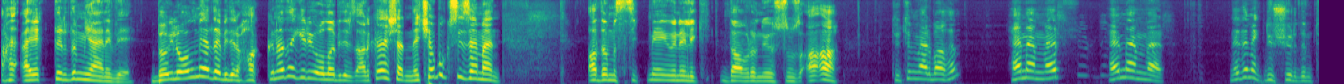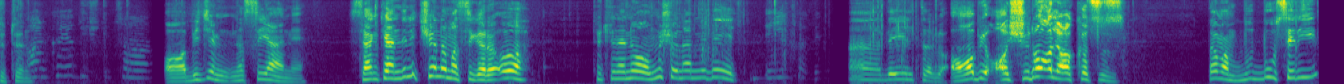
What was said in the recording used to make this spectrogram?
ay- ayıktırdım yani bir. Böyle olmayabilir. Hakkına da giriyor olabiliriz. Arkadaşlar ne çabuk siz hemen adamı sikmeye yönelik davranıyorsunuz. Aa tütün ver bakın. Hemen ver. Hemen ver. Ne demek düşürdüm tütün? Arkaya düştü ta. Abicim nasıl yani? Sen kendin içiyorsun ama sigara. Oh. Tütüne ne olmuş önemli değil. Değil tabii. Ha, değil tabii. Abi aşırı alakasız. Tamam bu, bu seri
